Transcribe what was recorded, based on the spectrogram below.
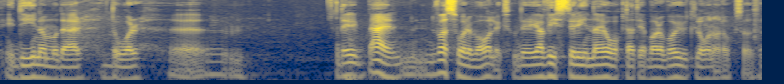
i Dynamo där ett år. Det, nej, det var så det var liksom. Det, jag visste det innan jag åkte att jag bara var utlånad också. Så.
